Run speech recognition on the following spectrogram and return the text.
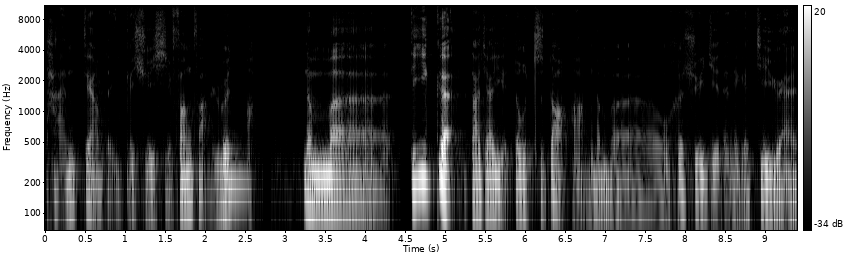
谈这样的一个学习方法论啊。那么第一个大家也都知道啊，那么我和水姐的那个结缘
